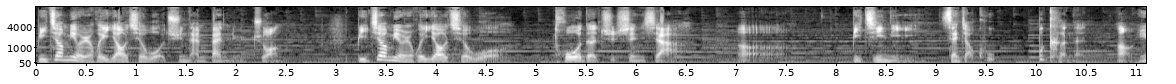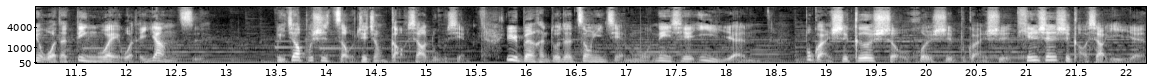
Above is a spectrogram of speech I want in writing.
比较没有人会要求我去男扮女装，比较没有人会要求我脱的只剩下呃比基尼三角裤，不可能啊！因为我的定位，我的样子比较不是走这种搞笑路线。日本很多的综艺节目，那些艺人，不管是歌手，或者是不管是天生是搞笑艺人，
